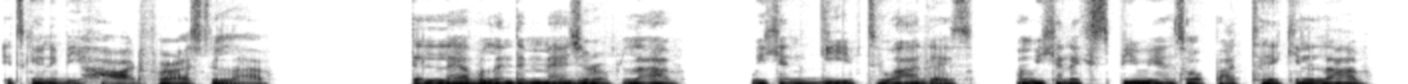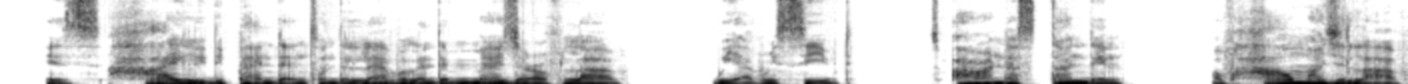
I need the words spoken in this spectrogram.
it's going to be hard for us to love. The level and the measure of love we can give to others and we can experience or partake in love is highly dependent on the level and the measure of love we have received. So our understanding of how much love,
